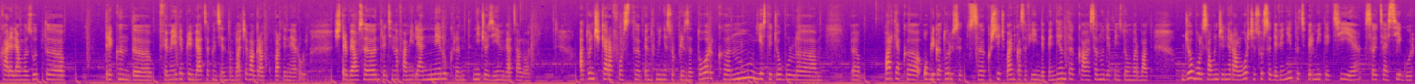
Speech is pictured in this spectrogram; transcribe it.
care le-am văzut uh, trecând uh, femeile prin viață când se întâmpla ceva grav cu partenerul și trebuiau să întrețină familia nelucrând nicio zi în viața lor. Atunci chiar a fost uh, pentru mine surprinzător că nu este jobul uh, uh, partea că obligatoriu să, să câștigi bani ca să fii independentă, ca să nu depinzi de un bărbat. Jobul sau, în general, orice sursă de venit îți permite ție să îți asiguri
